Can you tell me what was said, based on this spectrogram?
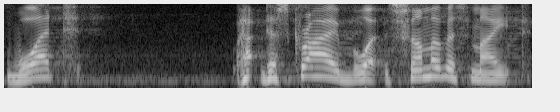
what describe what some of us might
